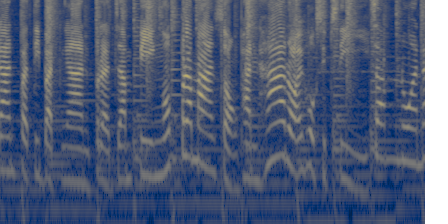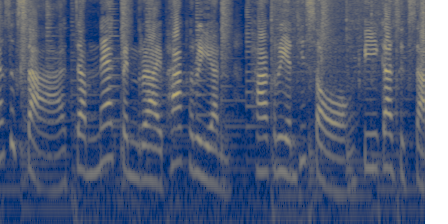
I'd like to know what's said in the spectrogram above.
การปฏิบัติงานประจำปีงบประมาณ 2564 จำนวนนักศึกษาจำแนกเป็นรายภาคเรียน ภาคเรียนที่ 2 ปีการศึกษา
